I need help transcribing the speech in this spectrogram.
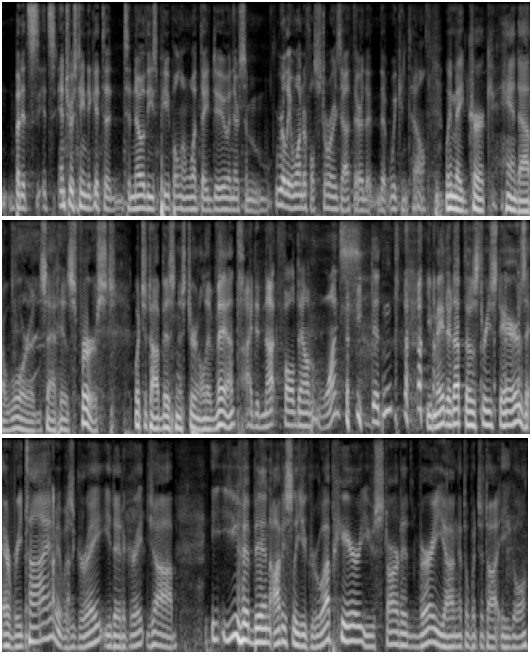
but it's it's interesting to get to, to know these people and what they do, and there's some really wonderful stories out there that, that we can tell. We made Kirk hand out awards at his first Wichita Business Journal event. I did not fall down once. You didn't. You made it up those three stairs every time. It was great. You did a great job. You have been, obviously, you grew up here. You started very young at the Wichita Eagle.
